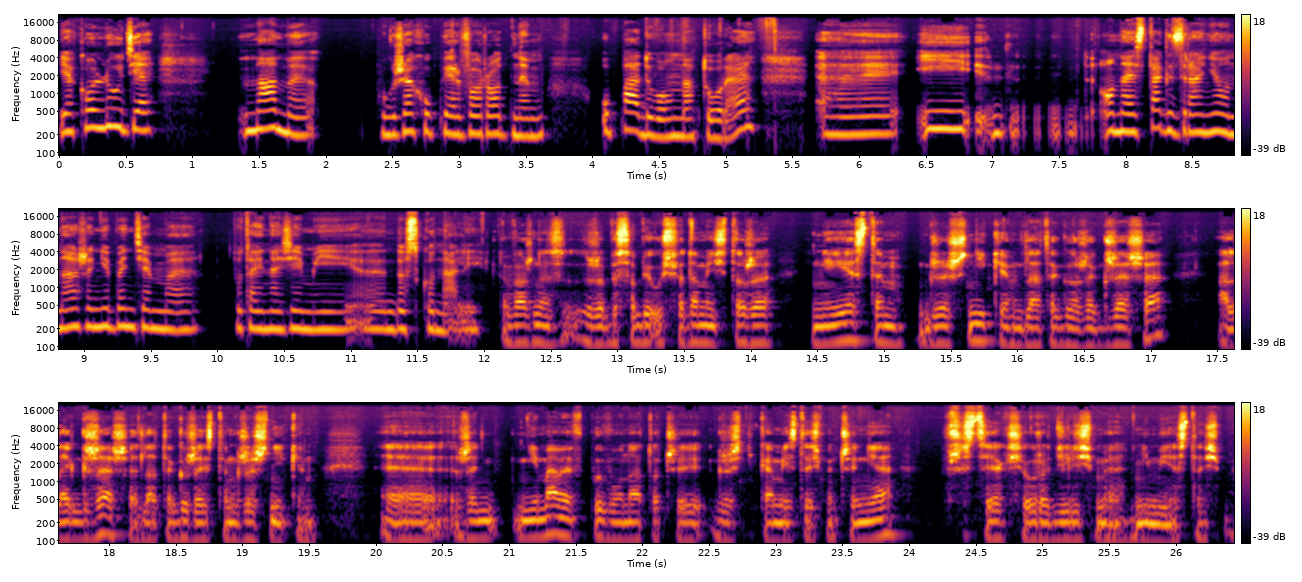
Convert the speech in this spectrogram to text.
Jako ludzie mamy po grzechu pierworodnym upadłą naturę e, i ona jest tak zraniona, że nie będziemy tutaj na ziemi e, doskonali. Ważne, żeby sobie uświadomić to, że nie jestem grzesznikiem dlatego, że grzeszę, ale grzeszę dlatego, że jestem grzesznikiem. E, że nie mamy wpływu na to, czy grzesznikami jesteśmy, czy nie. Wszyscy jak się urodziliśmy, nimi jesteśmy.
